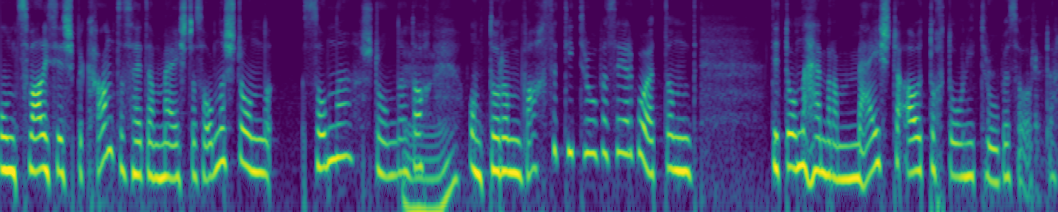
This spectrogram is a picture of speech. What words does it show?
Und Wallis ist bekannt, das hat am meisten Sonnenstunden, Sonnenstunden mhm. doch. Und darum wachsen die Trauben sehr gut. Und dort unten haben wir am meisten autochthone Traubensorten.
